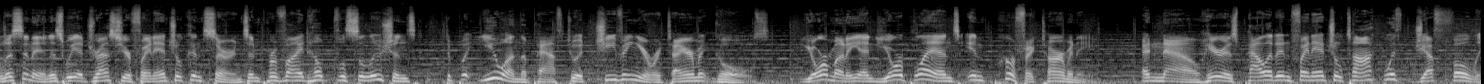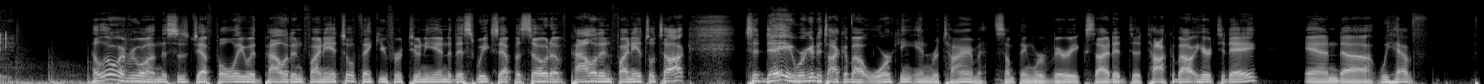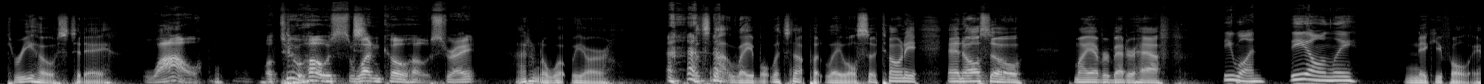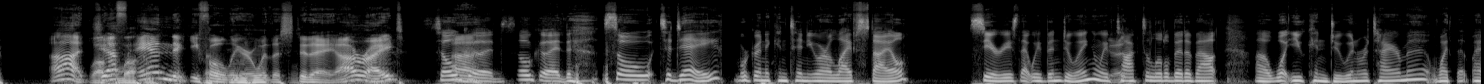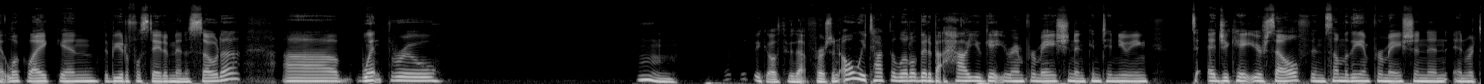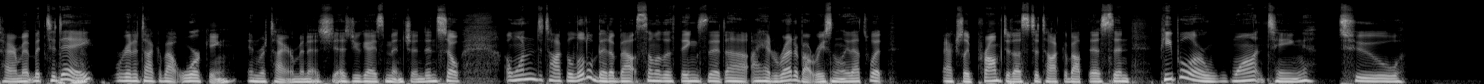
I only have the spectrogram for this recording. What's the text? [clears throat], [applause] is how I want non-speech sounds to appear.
Listen in as we address your financial concerns and provide helpful solutions to put you on the path to achieving your retirement goals. Your money and your plans in perfect harmony. And now, here is Paladin Financial Talk with Jeff Foley. Hello, everyone. This is Jeff Foley with Paladin Financial. Thank you for tuning in to this week's episode of Paladin Financial Talk. Today, we're going to talk about working in retirement, something we're very excited to talk about here today. And uh, we have three hosts today. Wow. Well, two hosts, one co host, right? I don't know what we are. Let's not [laughs] label. Let's not put labels. So, Tony, and also my ever better half, The one, the only. Nikki Foley. Ah, Welcome, Jeff welcome. and Nikki Foley are with us today. All right. So Uh. good, so good. [laughs] So today we're going to continue our lifestyle series that we've been doing, and we've Good. talked a little bit about uh, what you can do in retirement, what that might look like in the beautiful state of Minnesota. Uh, went through. Hmm. What did we go through that first one? Oh, we talked a little bit about how you get your information and continuing to educate yourself and some of the information in, in retirement. But today we're going to talk about working in retirement, as, as you guys mentioned. And so I wanted to talk a little bit about some of the things that uh, I had read about recently. That's what actually prompted us to talk about this. And people are wanting to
